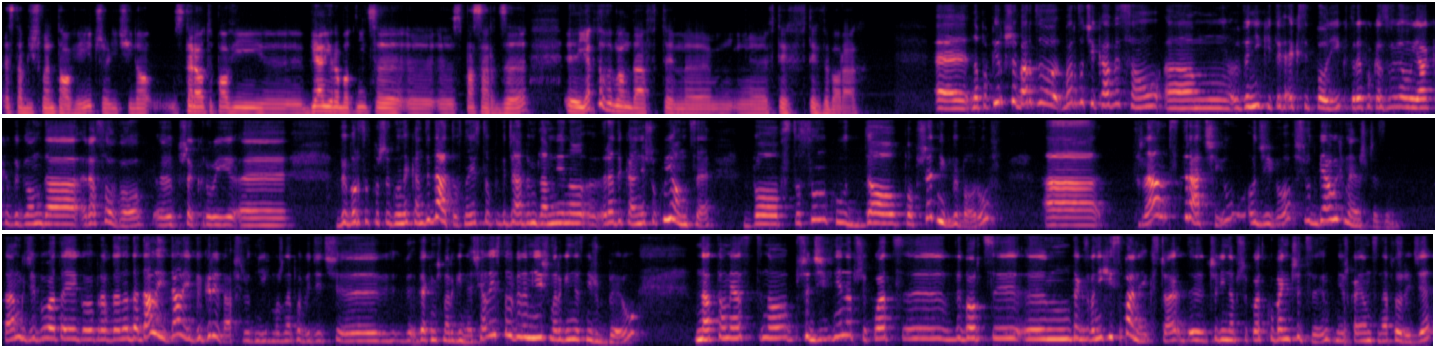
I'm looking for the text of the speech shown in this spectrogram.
establishmentowi, czyli ci no, stereotypowi biali robotnicy z pasardzy. Jak to wygląda w, tym, w, tych, w tych wyborach? No po pierwsze bardzo, bardzo ciekawe są um, wyniki tych exit poli, które pokazują jak wygląda rasowo przekrój wyborców poszczególnych kandydatów. No jest to, powiedziałabym, dla mnie no, radykalnie szokujące, bo w stosunku do poprzednich wyborów a, Trump stracił, o dziwo, wśród białych mężczyzn. Tam, gdzie była ta jego, prawda, no dalej, dalej wygrywa wśród nich, można powiedzieć, e, w, jakimś marginesie, ale jest to o wiele mniejszy margines niż był. Natomiast no, przedziwnie na przykład y, wyborcy tak zwani Hispanics, y, czyli na przykład Kubańczycy mieszkający na Florydzie,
